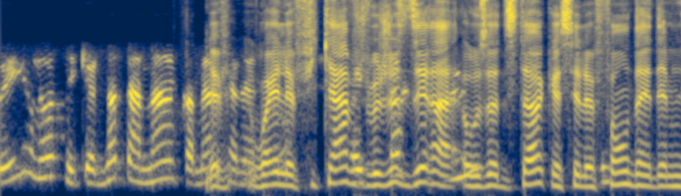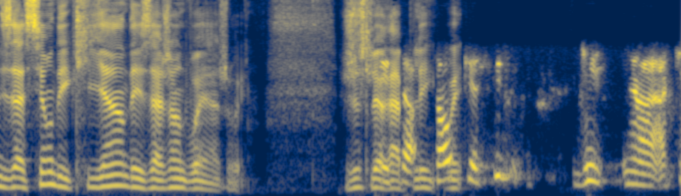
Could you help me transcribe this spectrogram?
dire, là, c'est que notamment, comme Air Canada... Oui, le FICAV, je veux juste dire à- aux auditeurs que c'est le fonds d'indemnisation des clients des agents de voyage, oui. Juste le C'est ça. rappeler. Sauf oui. que si, oui, non, OK.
